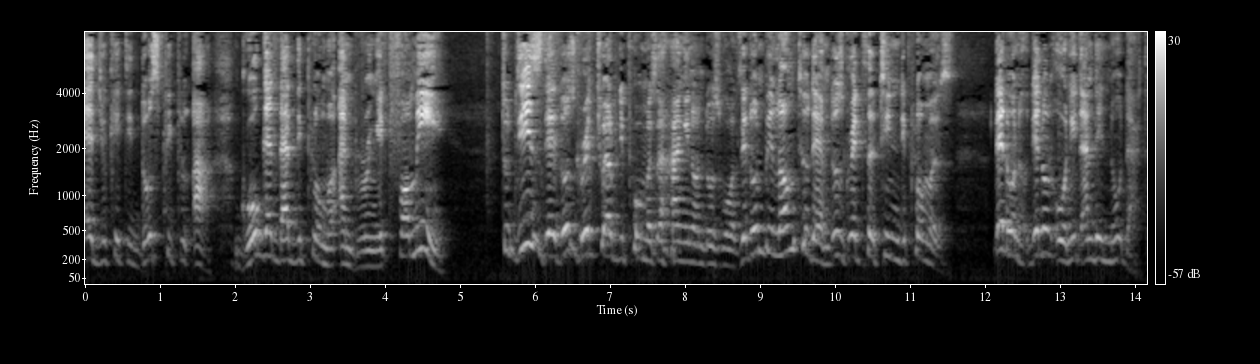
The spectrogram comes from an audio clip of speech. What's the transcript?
educated. Those people are. Go get that diploma and bring it for me. To this day, those grade 12 diplomas are hanging on those walls. They don't belong to them. Those grade 13 diplomas. They don't, they don't own it and they know that.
